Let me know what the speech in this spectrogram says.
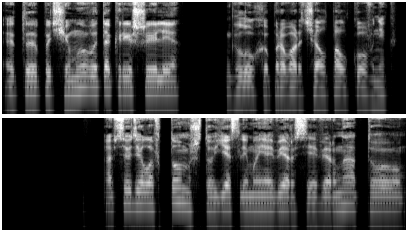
«Это почему вы так решили?» — глухо проворчал полковник. А все дело в том, что если моя версия верна, то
